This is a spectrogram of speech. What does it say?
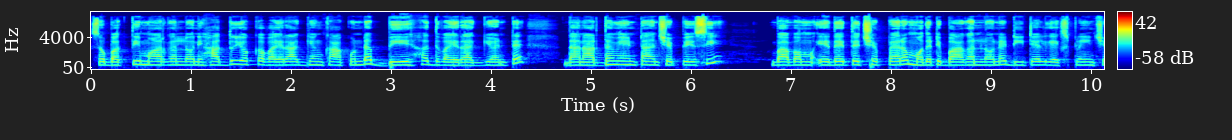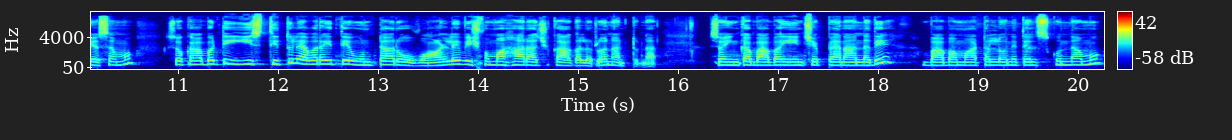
సో భక్తి మార్గంలోని హద్దు యొక్క వైరాగ్యం కాకుండా బేహద్ వైరాగ్యం అంటే దాని అర్థం ఏంటా అని చెప్పేసి బాబా ఏదైతే చెప్పారో మొదటి భాగంలోనే డీటెయిల్గా ఎక్స్ప్లెయిన్ చేశాము. సో కాబట్టి ఈ స్థితులు ఎవరైతే ఉంటారో వాళ్ళే విశ్వమహారాజు కాగలరు అని అంటున్నారు. సో ఇంకా బాబా ఏం చెప్పారా అన్నది బాబా మాటల్లోనే తెలుసుకుందాము.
